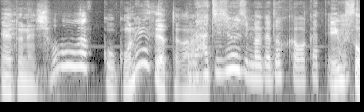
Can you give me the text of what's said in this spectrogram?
えっ、とね、小学校5年生だったか俺な。八丈島がどこか分かってえ、ない。嘘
